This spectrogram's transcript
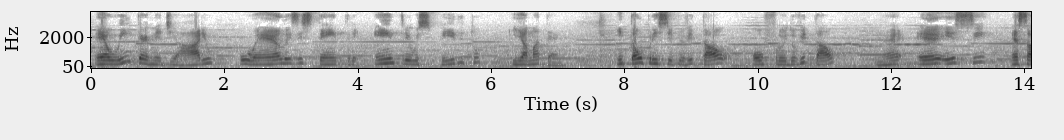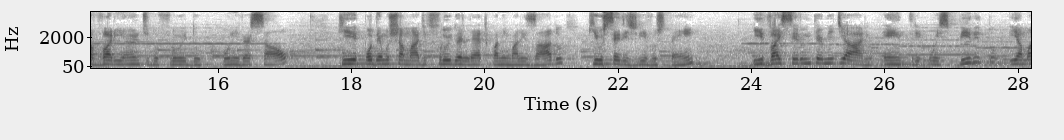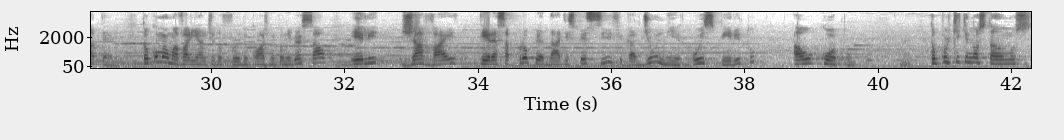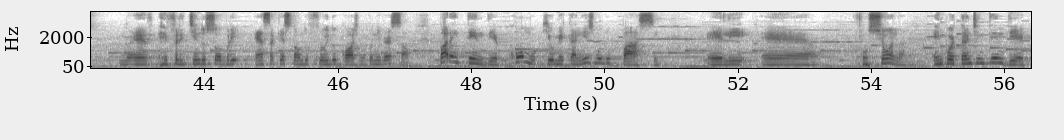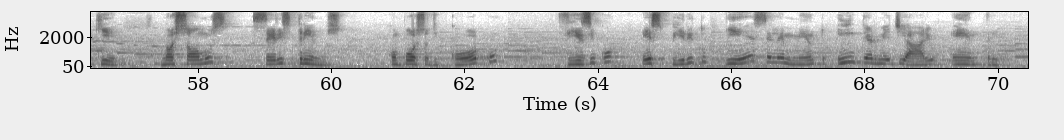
É o intermediário, o elo existente entre o espírito e a matéria. Então, o princípio vital ou fluido vital né, é esse essa variante do fluido universal, que podemos chamar de fluido elétrico animalizado, que os seres vivos têm, e vai ser o intermediário entre o espírito e a matéria. Então, como é uma variante do fluido cósmico universal, ele já vai ter essa propriedade específica de unir o espírito ao corpo. Então, por que, que nós estamos é, refletindo sobre essa questão do fluido cósmico universal. Para entender como que o mecanismo do passe ele é, funciona, é importante entender que nós somos seres trinos, composto de corpo, físico, espírito e esse elemento intermediário entre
